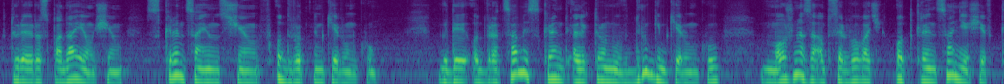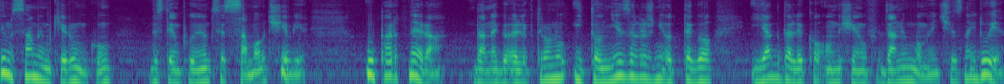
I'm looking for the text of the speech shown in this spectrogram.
które rozpadają się, skręcając się w odwrotnym kierunku. Gdy odwracamy skręt elektronu w drugim kierunku, można zaobserwować odkręcanie się w tym samym kierunku, występujące samo od siebie, u partnera danego elektronu i to niezależnie od tego, jak daleko on się w danym momencie znajduje.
